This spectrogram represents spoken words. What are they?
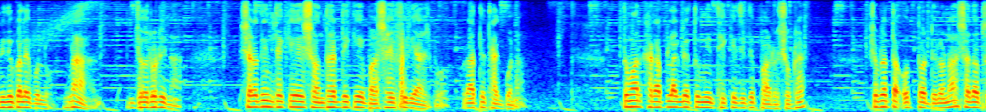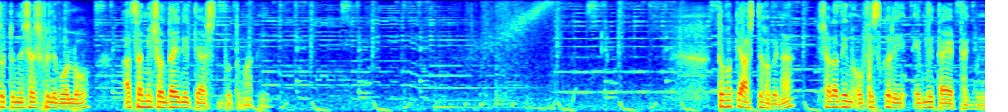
মৃদু গলায় বলল, না, জরুরি না। সারাদিন থেকে সন্ধ্যার দিকে বাসায় ফিরে আসব। রাতে থাকব না। তোমার খারাপ লাগলে তুমি থেকে যেতে পারো, শুভ্রা। সুব্রতা উত্তর দিল না। সাদাব ছোট্ট নিঃশ্বাস ফেলে বলল আচ্ছা আমি সন্ধ্যায় নিতে আসব তোমাকে। তোমাকে আসতে হবে না। সারাদিন অফিস করে এমনি টায়ার্ড থাকবে।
